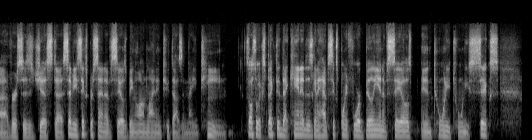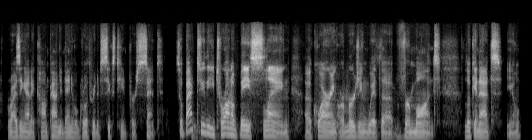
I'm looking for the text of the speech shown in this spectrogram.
uh, versus just uh, 76% of sales being online in 2019. It's also expected that Canada is going to have 6.4 billion of sales in 2026, rising at a compounded annual growth rate of 16%. So back to the Toronto-based slang acquiring or merging with uh, Vermont, looking at you know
